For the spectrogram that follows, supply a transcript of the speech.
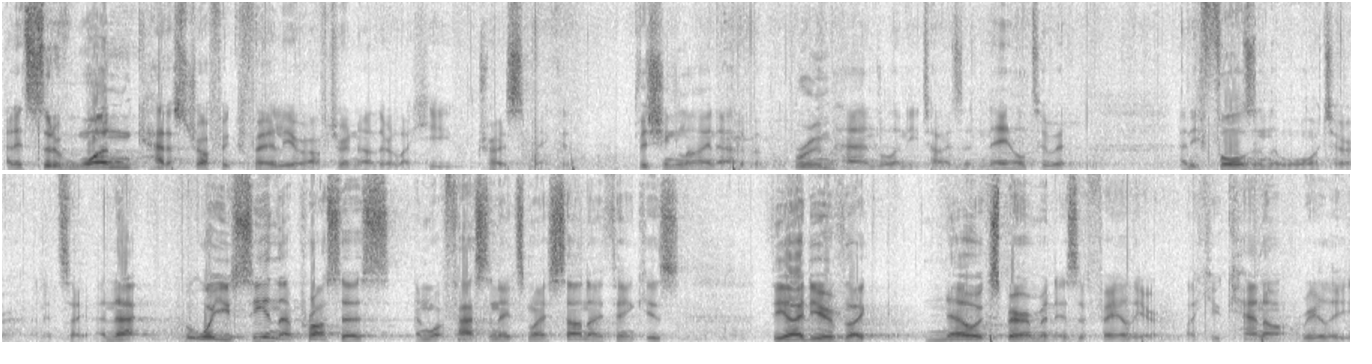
And it's sort of one catastrophic failure after another, like he tries to make a fishing line out of a broom handle and he ties a nail to it and he falls in the water. And it's like, and that, but what you see in that process and what fascinates my son, I think, is the idea of like no experiment is a failure. Like you cannot really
